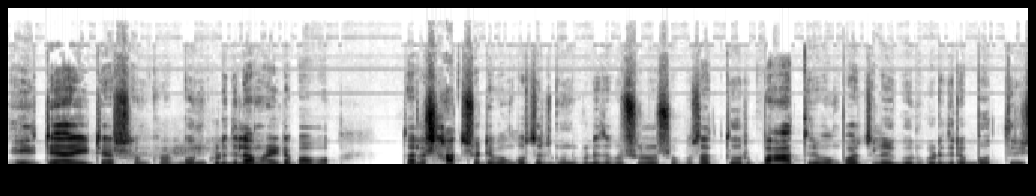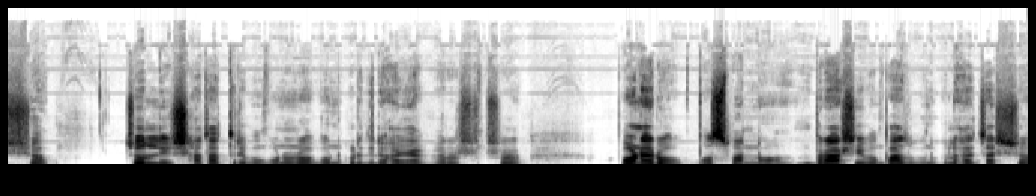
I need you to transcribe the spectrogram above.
এইটা, এইটার সংখ্যা গুণ করে দিলে আমরা এটা পাবো। তাহলে সাতষট্টি এবং পঁচিশ গুণ করে দেবো ষোলোশো পঁচাত্তর, বাহাত্তর এবং পঁয়তাল্লিশ গুণ করে দিলে বত্রিশশো চল্লিশ, সাতাত্তর এবং পনেরো গুণ করে দিলে হয় এগারোশো পনেরো, পঁচপান্ন, বিরাশি এবং পাঁচ গুণ করলে হয় চারশো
